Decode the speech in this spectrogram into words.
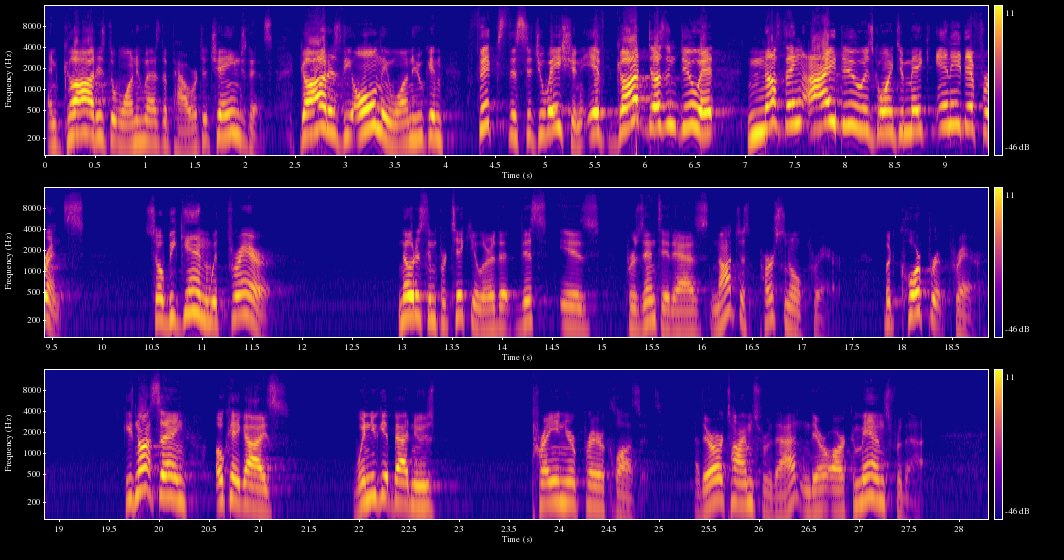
And God is the one who has the power to change this. God is the only one who can fix this situation. If God doesn't do it, nothing I do is going to make any difference. So begin with prayer. Notice in particular that this is presented as not just personal prayer, but corporate prayer. He's not saying, okay, guys, when you get bad news, pray in your prayer closet. Now, there are times for that, and there are commands for that.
